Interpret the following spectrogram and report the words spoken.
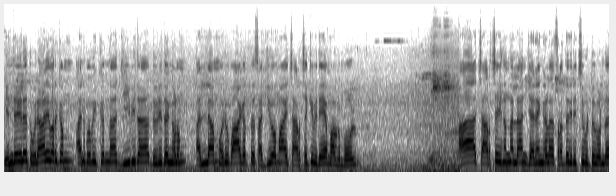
ഇന്ത്യയിലെ തൊഴിലാളി വർഗം അനുഭവിക്കുന്ന ജീവിത ദുരിതങ്ങളും എല്ലാം ഒരു ഭാഗത്ത് സജീവമായ ചർച്ചയ്ക്ക് വിധേയമാകുമ്പോൾ ആ ചർച്ചയിൽ നിന്നെല്ലാം ജനങ്ങളെ ശ്രദ്ധ തിരിച്ചുവിട്ടുകൊണ്ട്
